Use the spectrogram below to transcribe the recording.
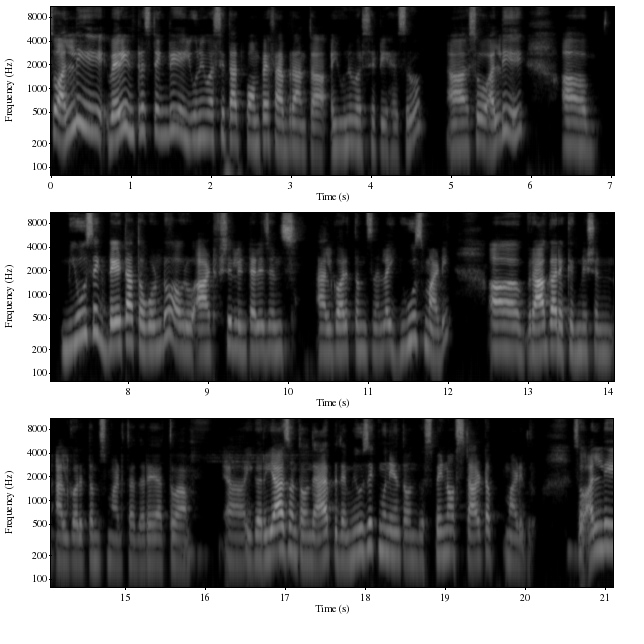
so ಅಲ್ಲಿ very interestingly Universitat Pompeu Fabra ಅಂತ ಯೂನಿವರ್ಸಿಟಿ ಹೆಸರು. ಸೊ ಅಲ್ಲಿ ಮ್ಯೂಸಿಕ್ ಡೇಟಾ ತೊಗೊಂಡು ಅವರು ಆರ್ಟಿಫಿಷಿಯಲ್ ಇಂಟೆಲಿಜೆನ್ಸ್ ಆಲ್ಗಾರಿಥಮ್ಸ್ನೆಲ್ಲ ಯೂಸ್ ಮಾಡಿ ರಾಗ ರೆಕಗ್ನಿಷನ್ ಆಲ್ಗಾರಿಥಮ್ಸ್ ಮಾಡ್ತಾ ಇದ್ದಾರೆ ಅಥವಾ ಈಗ ರಿಯಾಜ್ ಅಂತ ಒಂದು ಆ್ಯಪ್ ಇದೆ ಮ್ಯೂಸಿಕ್ ಮುನಿ ಅಂತ ಒಂದು ಸ್ಪಿನ್ ಆಫ್ ಸ್ಟಾರ್ಟಪ್ ಮಾಡಿದರು ಸೊ ಅಲ್ಲಿ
